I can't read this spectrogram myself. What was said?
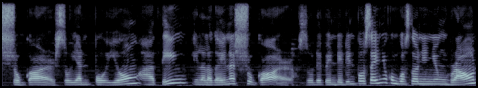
sugar. So, yan po yung ating ilalagay na sugar. So, depende din po sa inyo kung gusto ninyong brown,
